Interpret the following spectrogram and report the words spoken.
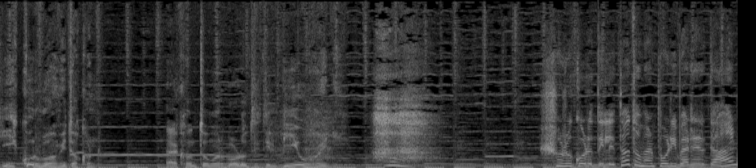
কি করব আমি তখন? এখন তোমার বড় দিদির বিয়েও হয়নি। শুরু করে দিলে তো তোমার পরিবারের গান।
